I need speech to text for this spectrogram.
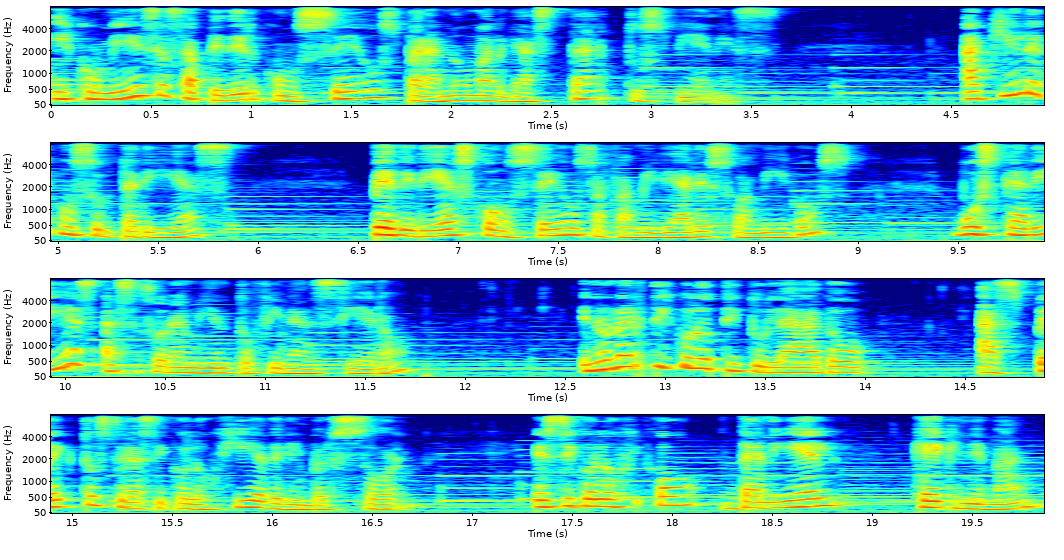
y comienzas a pedir consejos para no malgastar tus bienes. ¿A quién le consultarías? ¿Pedirías consejos a familiares o amigos? ¿Buscarías asesoramiento financiero? En un artículo titulado Aspectos de la psicología del inversor, el psicólogo Daniel Kahneman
